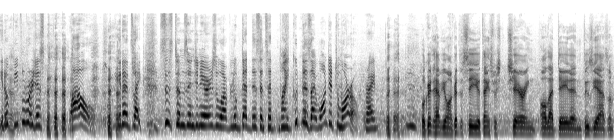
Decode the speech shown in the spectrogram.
You know, Yeah. people were just, wow. you know, it's like systems engineers who have looked at this and said, my goodness, I want it tomorrow, right? Well, great to have you on. Good to see you. Thanks for sharing all that data and enthusiasm.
